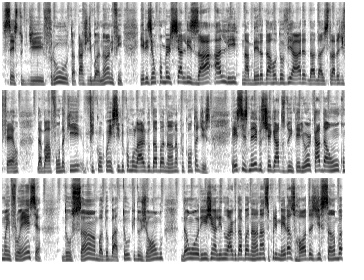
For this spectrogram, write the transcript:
cesto de fruta, caixa de banana, enfim. E eles iam comercializar ali, na beira da rodoviária, da, da estrada de ferro da Barra Funda, que ficou conhecido como Largo da Banana por conta disso. Esses negros chegados do interior, cada um com uma influência do samba, do batuque, do jongo, dão origem ali no Largo da Banana às primeiras rodas de samba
